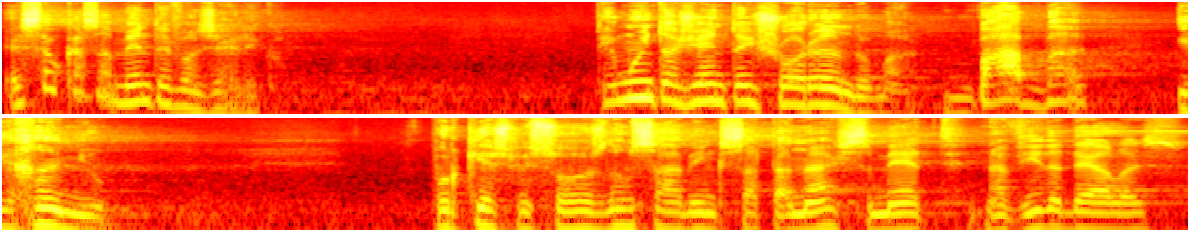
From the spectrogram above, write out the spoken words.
Esse é o casamento evangélico. Tem muita gente aí chorando, mano. Baba e ranho. Porque as pessoas não sabem que Satanás se mete na vida delas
